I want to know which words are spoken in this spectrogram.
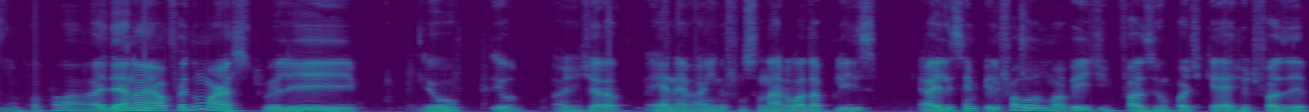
Não, pode falar. A ideia, na real, foi do Márcio. Tipo, ele... Eu... eu a gente era... É, né? Ainda funcionário lá da Please. Aí ele sempre... Ele falou uma vez de fazer um podcast, ou de fazer...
